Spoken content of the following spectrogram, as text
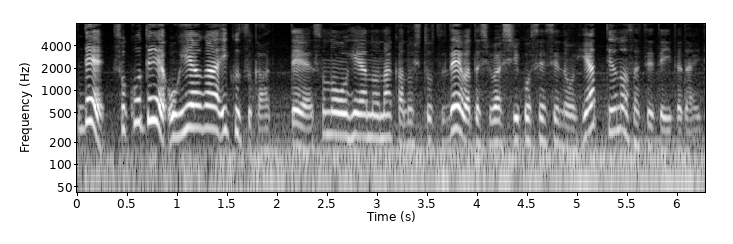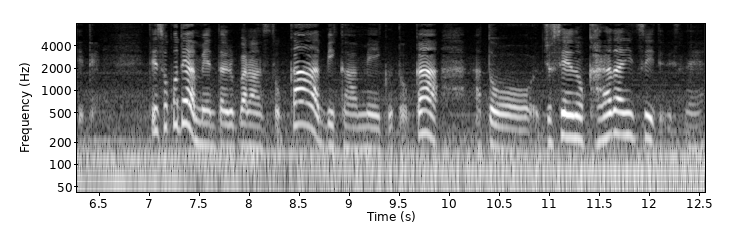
で、そこでお部屋がいくつかあって、そのお部屋の中の一つで、私はシーコ先生のお部屋っていうのをさせていただいてて。で、そこではメンタルバランスとか、美顔メイクとか、あと、女性の体についてですね。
